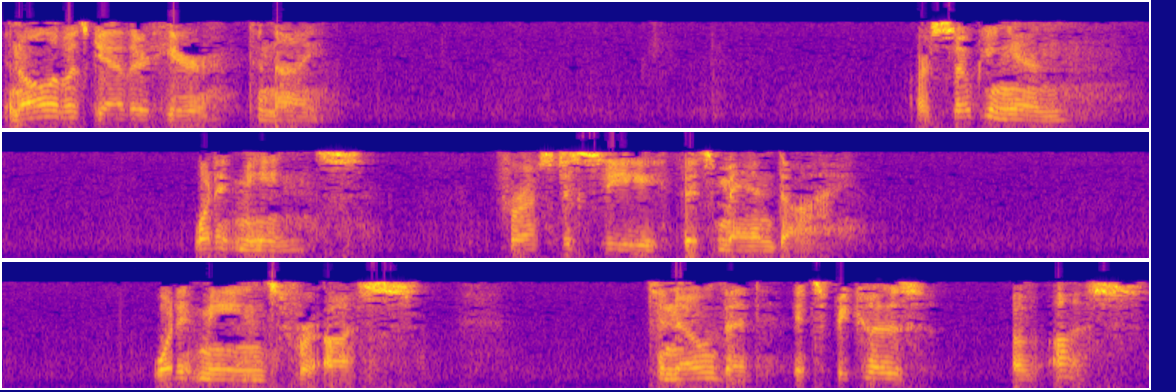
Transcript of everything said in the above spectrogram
And all of us gathered here tonight are soaking in what it means for us to see this man die. What it means for us to know that it's because of us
